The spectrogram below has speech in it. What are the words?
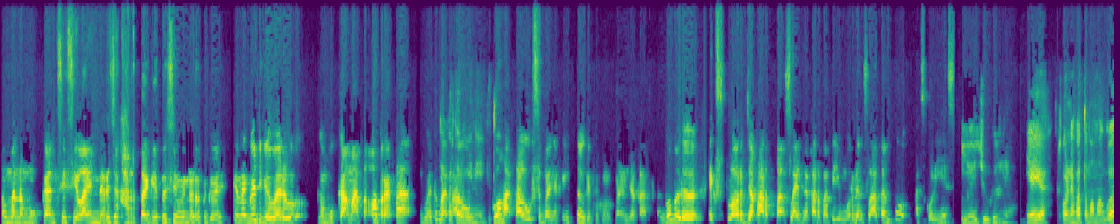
menemukan sisi lain dari Jakarta gitu sih menurut gue. Karena gue juga baru ngebuka mata oh ternyata gue tuh nggak tahu. gini, gitu. gue nggak tahu sebanyak itu gitu tentang Jakarta. Gue baru explore Jakarta selain Jakarta Timur dan Selatan tuh pas kuliah iya juga ya. Iya ya soalnya kata mama gue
